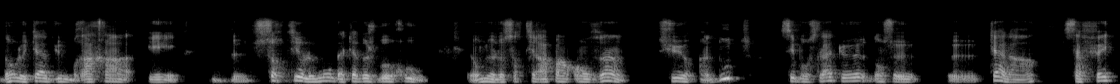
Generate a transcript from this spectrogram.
dans le cas d'une bracha et de sortir le nom d'Akadosh Borou, on ne le sortira pas en vain sur un doute. C'est pour cela que dans ce euh, cas-là, ça fait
